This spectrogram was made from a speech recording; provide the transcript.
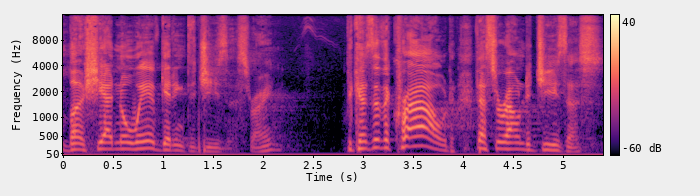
But she had no way of getting to Jesus, right? Because of the crowd that surrounded Jesus.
